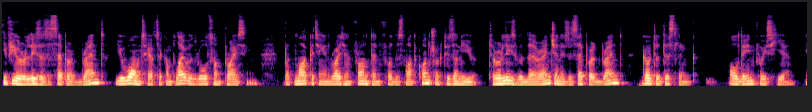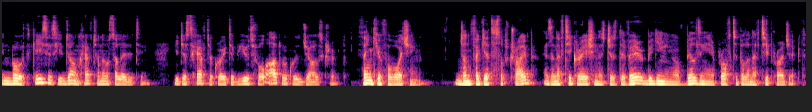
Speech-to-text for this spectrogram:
If you release as a separate brand, you won't have to comply with rules on pricing, but marketing and writing frontend for the smart contract is on you. To release with their engine as a separate brand, go to this link. All the info is here. In both cases, you don't have to know Solidity. You just have to create a beautiful artwork with JavaScript. Thank you for watching. Don't forget to subscribe, as NFT creation is just the very beginning of building a profitable NFT project.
